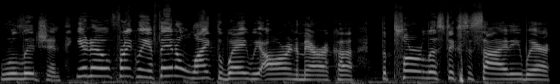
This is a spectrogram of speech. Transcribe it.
religion. You know, frankly, if they don't like the way we are in America, the pluralistic society where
